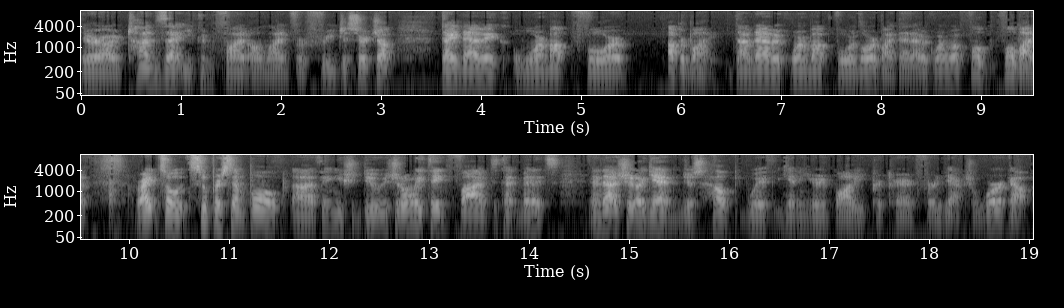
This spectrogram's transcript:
There are tons that you can find online for free. Just search up dynamic warm up for upper body, dynamic warm up for lower body, dynamic warm up full full body, right? So it's super simple uh, thing you should do. It should only take five to ten minutes, and that should again just help with getting your body prepared for the actual workout.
